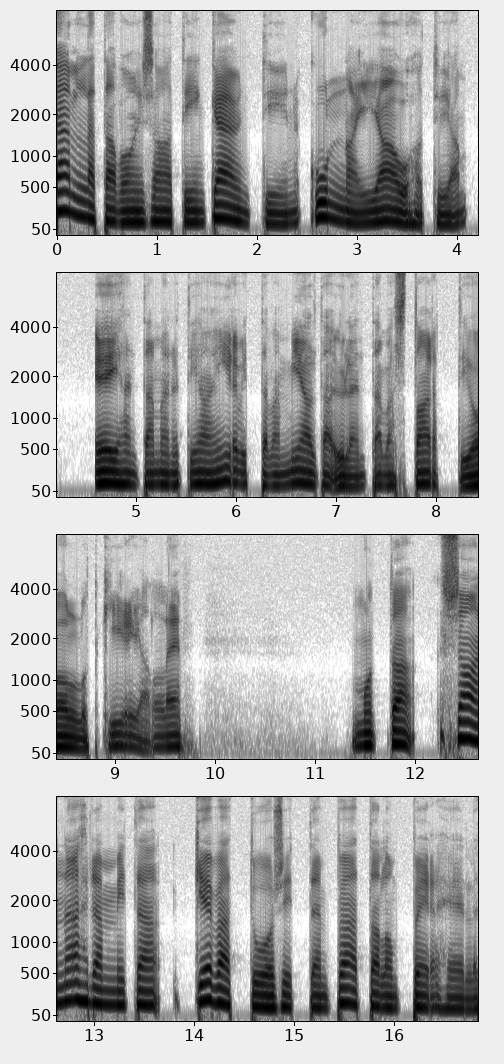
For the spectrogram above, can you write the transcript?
Tällä tavoin saatiin käyntiin kunnan jauhot ja eihän tämä nyt ihan hirvittävän mieltä ylentävä startti ollut kirjalle. Mutta saa nähdä mitä kevät tuo sitten päätalon perheelle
